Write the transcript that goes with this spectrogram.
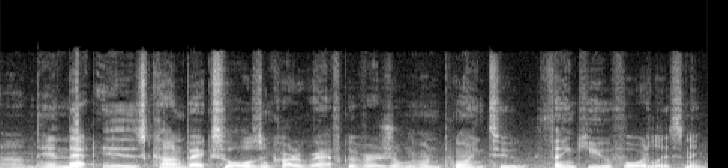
Um, and that is Convex Hulls in Cartographica version 1.2. Thank you for listening.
